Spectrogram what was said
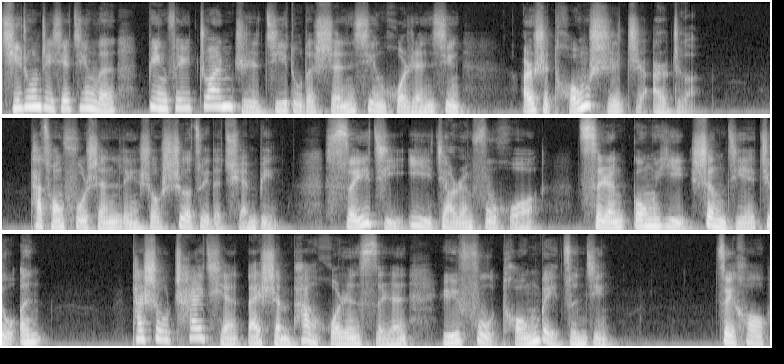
其中这些经文并非专指基督的神性或人性，而是同时指二者。他从父神领受赦罪的权柄，随己意叫人复活，赐人公义、圣洁、救恩。他受差遣来审判活人死人，与父同被尊敬。最后，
